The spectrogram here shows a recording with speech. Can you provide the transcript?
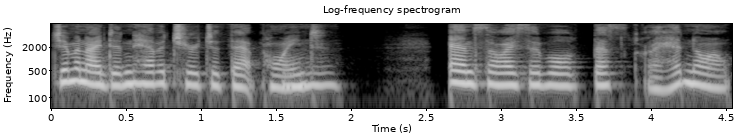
Jim and I didn't have a church at that point. Mhm. And so I said, Well, that's, I had no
